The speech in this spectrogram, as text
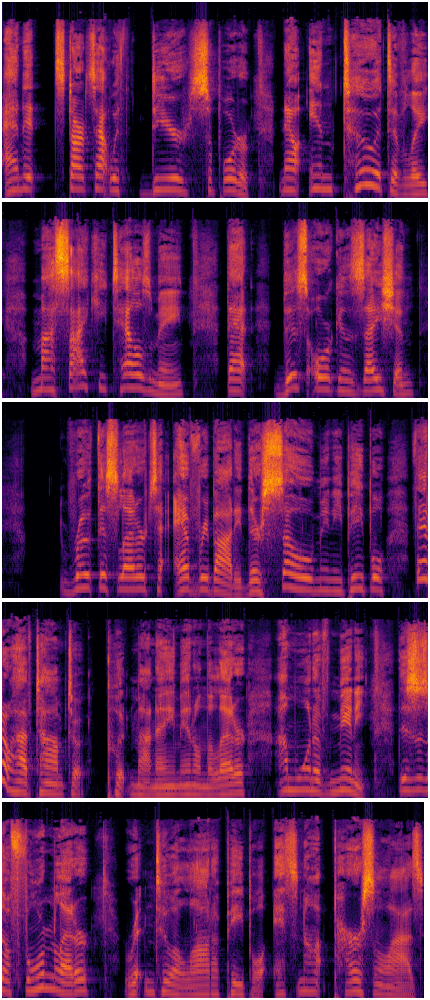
and it starts out with Dear Supporter. Now, intuitively, my psyche tells me that this organization wrote this letter to everybody. There's so many people, they don't have time to put my name in on the letter. I'm one of many. This is a form letter written to a lot of people. It's not personalized.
